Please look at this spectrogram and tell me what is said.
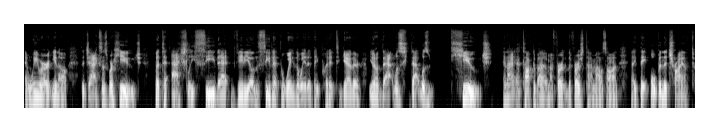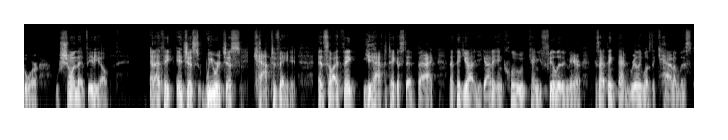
And we were, you know, the Jacksons were huge, but to actually see that video and see that the way the way that they put it together, you know, that was that was huge. And I, I talked about it my first the first time I was on. Like they opened the Triumph tour showing that video, and I think it just we were just captivated. And so I think you have to take a step back. And I think you you got to include can you feel it in there because I think that really was the catalyst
